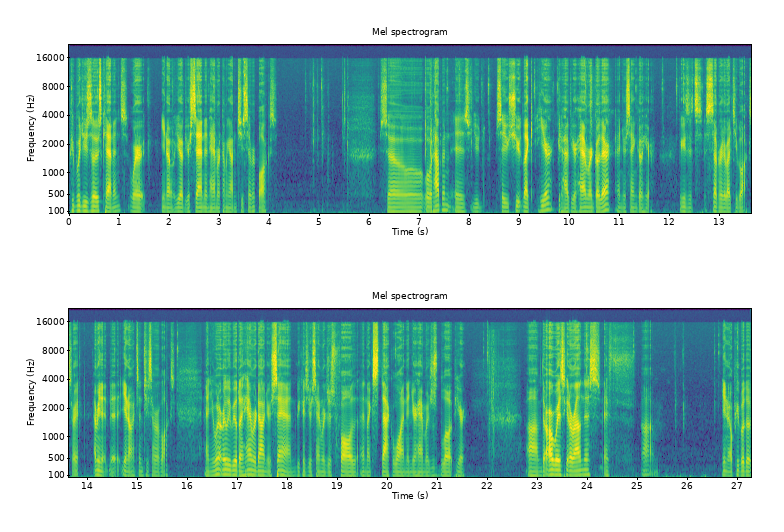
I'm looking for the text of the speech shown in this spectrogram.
people would use those cannons where you know you have your sand and hammer coming out in two separate blocks. So what would happen is you'd say you shoot like here, you'd have your hammer go there and your sand go here because it's separated by two blocks, right? I mean, it, it, you know, it's in two separate blocks. And you wouldn't really be able to hammer down your sand because your sand would just fall and like stack one and your hammer would just blow up here. Um, there are ways to get around this if, um, you know, people do,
